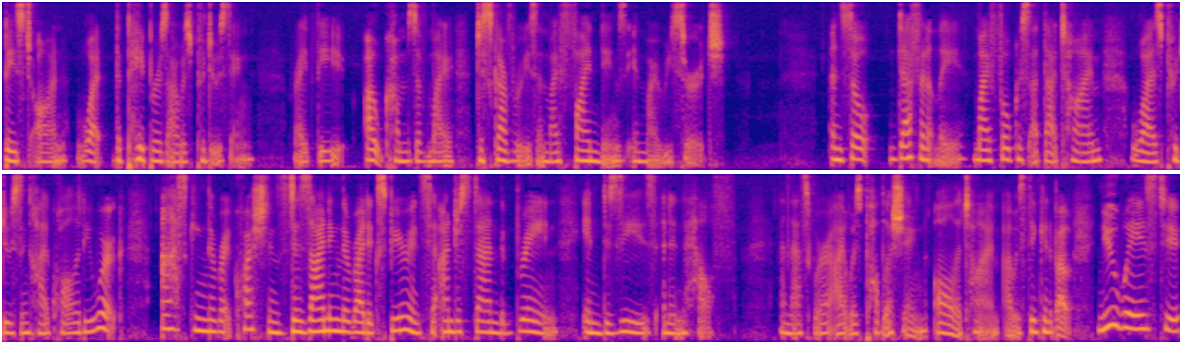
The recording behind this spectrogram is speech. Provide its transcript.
based on what the papers I was producing right? The outcomes of my discoveries and my findings in my research. And so, definitely, my focus at that time was producing high quality work, asking the right questions, designing the right experience to understand the brain in disease and in health. And that's where I was publishing all the time. I was thinking about new ways to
